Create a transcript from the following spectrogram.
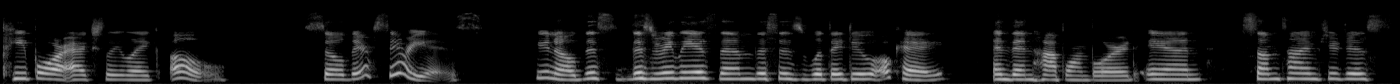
people are actually like, oh, so they're serious. You know, this this really is them. This is what they do. Okay. And then hop on board. And sometimes you're just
